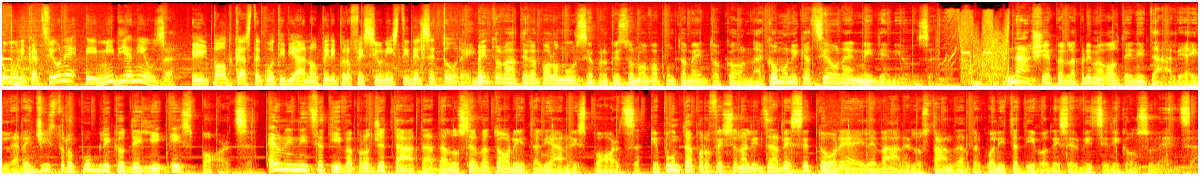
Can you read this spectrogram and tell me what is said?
Comunicazione e Media News, il podcast quotidiano per i professionisti del settore. Bentrovati da Paolo Mursia per questo nuovo appuntamento con Comunicazione e Media News. Nasce per la prima volta in Italia il registro pubblico degli eSports. È un'iniziativa progettata dall'Osservatorio Italiano eSports che punta a professionalizzare il settore e a elevare lo standard qualitativo dei servizi di consulenza.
